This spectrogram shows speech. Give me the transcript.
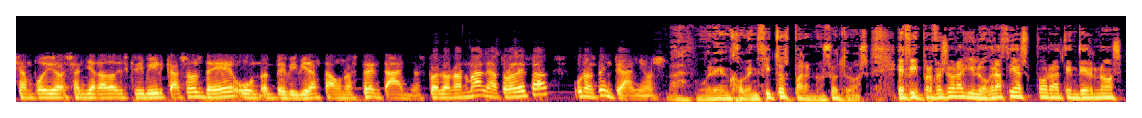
se han podido, se han llegado a describir casos de, un- de vivir hasta unos 30 años. Pero lo normal en la naturaleza, unos 20 años. Mueren jovencitos para nosotros. En fin, profesor Aguilo, gracias por atendernos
